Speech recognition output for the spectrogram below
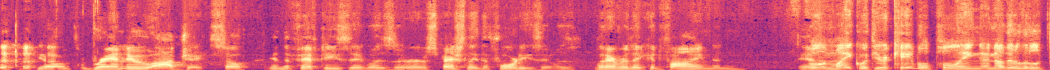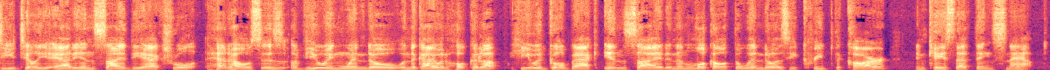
you know it's a brand new object so in the 50s, it was, or especially the 40s, it was whatever they could find. And, and Well, and uh, Mike, with your cable pulling, another little detail you add inside the actual head house is a viewing window. When the guy would hook it up, he would go back inside and then look out the window as he creeped the car in case that thing snapped.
